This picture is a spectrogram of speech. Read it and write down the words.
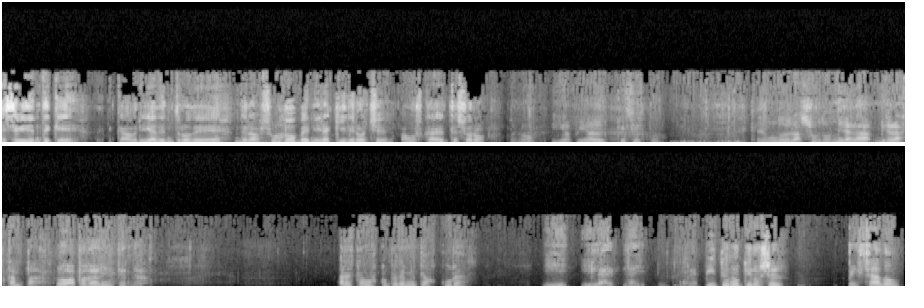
Es evidente que cabría dentro de, del absurdo venir aquí de noche a buscar el tesoro. Bueno, y al final, ¿qué es esto? El mundo del absurdo. Mira la, mira la estampa. No, apaga la linterna. Ahora estamos completamente a oscuras. Y, y la, repito, no quiero ser pesado,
